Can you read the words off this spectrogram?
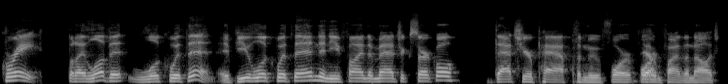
great but i love it. Look within. If you look within and you find a magic circle that's your path to move forward, forward Yeah. and find the knowledge.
